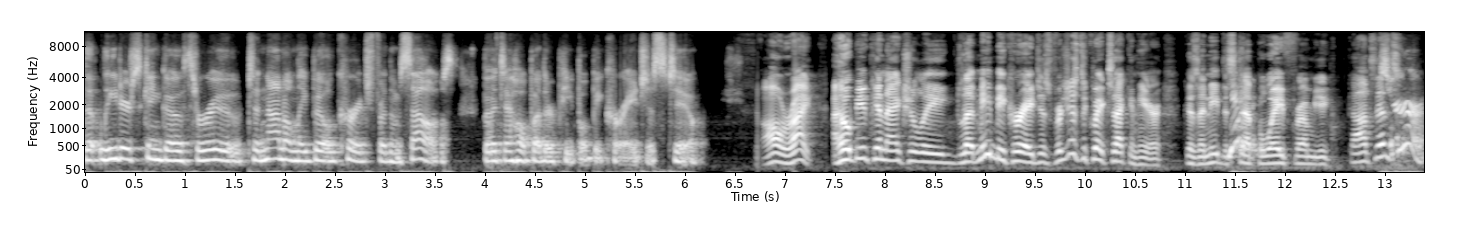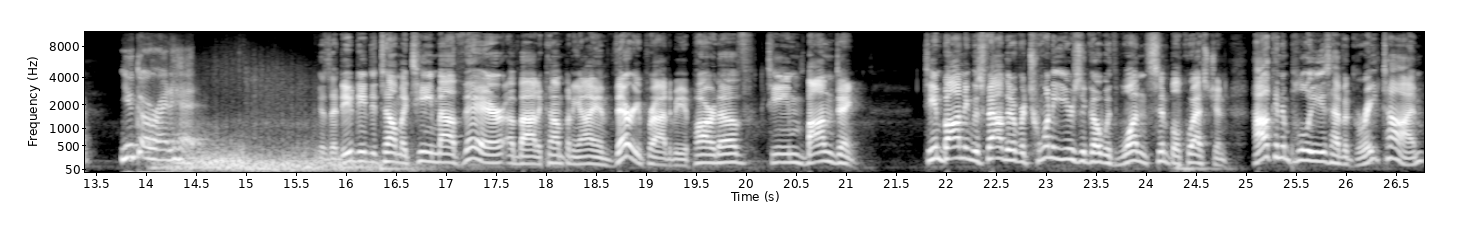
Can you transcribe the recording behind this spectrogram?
that leaders can go through to not only build courage for themselves, but to help other people be courageous too. All right. I hope you can actually let me be courageous for just a quick second here because I need to yeah. step away from you, Constance. Sure. You go right ahead. Because I do need to tell my team out there about a company I am very proud to be a part of Team Bonding. Team Bonding was founded over 20 years ago with one simple question How can employees have a great time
